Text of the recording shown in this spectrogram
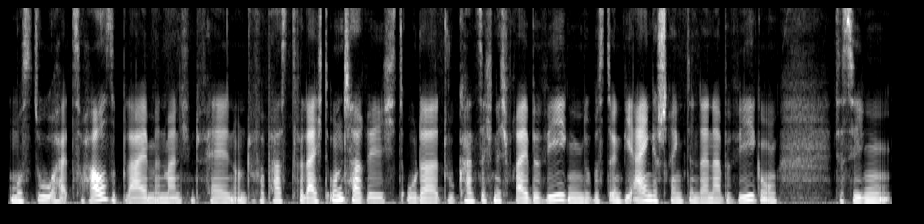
musst du halt zu Hause bleiben in manchen Fällen und du verpasst vielleicht Unterricht oder du kannst dich nicht frei bewegen, du bist irgendwie eingeschränkt in deiner Bewegung. Deswegen,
